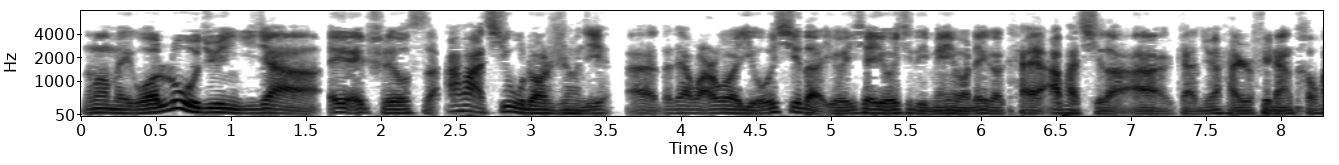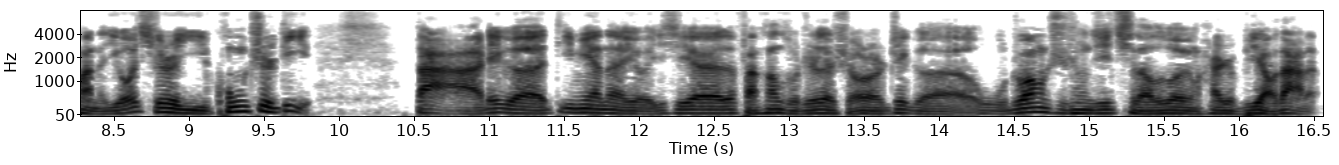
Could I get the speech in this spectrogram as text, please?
那么美国陆军一架 AH 六四阿帕奇武装直升机，哎，大家玩过游戏的，有一些游戏里面有这个开阿帕奇的啊，感觉还是非常科幻的，尤其是以空制地。打这个地面的有一些反抗组织的时候，这个武装直升机起到的作用还是比较大的。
